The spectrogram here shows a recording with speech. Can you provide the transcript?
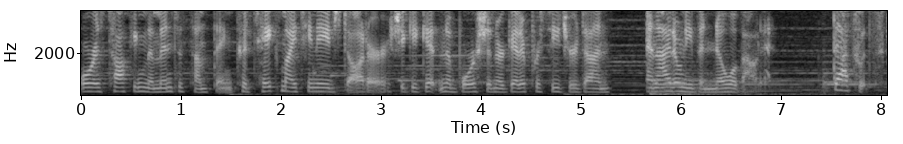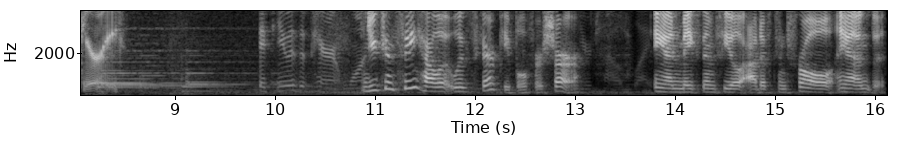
or is talking them into something could take my teenage daughter. She could get an abortion or get a procedure done, and I don't even know about it. That's what's scary. If you as a parent want You can see how it would scare people for sure and make them feel out of control and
